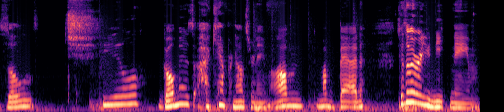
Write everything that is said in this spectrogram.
Zol. Chill Gomez. I can't pronounce her name. Um, my bad. She has a very unique name.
